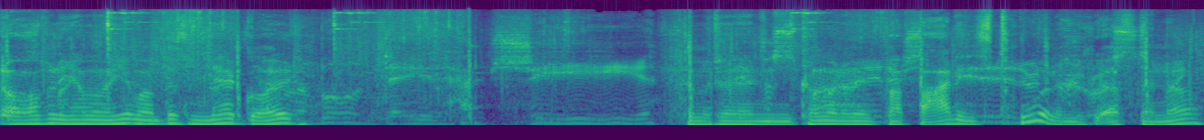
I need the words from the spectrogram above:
Oh, hoffentlich haben wir hier mal ein bisschen mehr Gold. Damit wir dann können wir nämlich Barbadins Truhe nämlich öffnen, ne?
